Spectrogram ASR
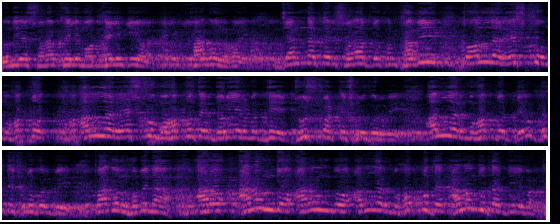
দুনিয়ার শরাব খেলে, মদ খেলে কি হয়? পাগল হয়। জান্নাতের শরাব যখন খাবে, তো আল্লাহর এসকো মহব্বত, আল্লাহর এসকো মহব্বতের দরিয়ার মধ্যে ঝুস মারতে শুরু করবে। আল্লাহর মহব্বত ঢেউ খেলতে শুরু করবে। পাগল হবে না। আরও আনন্দ আনন্দ, আল্লাহর মহব্বতের আনন্দ তার দিলে বাড়তে।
